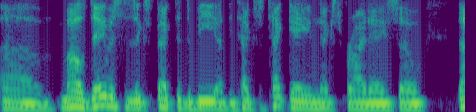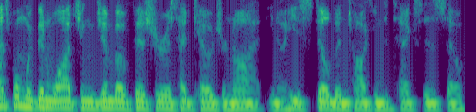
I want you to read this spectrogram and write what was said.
Um, Miles Davis is expected to be at the Texas Tech game next Friday, so that's when we've been watching Jimbo Fisher as head coach or not. You know, he's still been talking to Texas, so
